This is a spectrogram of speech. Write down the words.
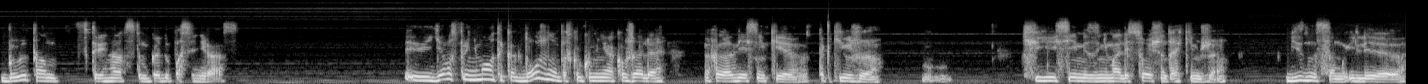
был там в 2013 году последний раз. И я воспринимал это как должное, поскольку меня окружали ровесники таких же, чьи семьи занимались точно таким же бизнесом или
